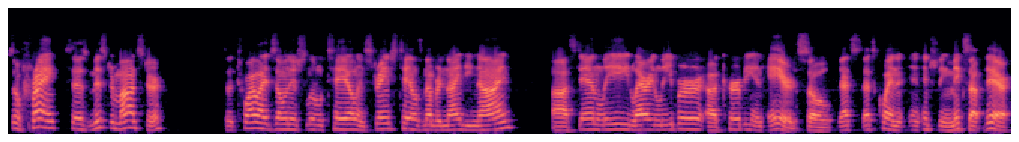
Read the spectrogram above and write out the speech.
So Frank says, Mr. Monster, the Twilight Zone-ish little tale in Strange Tales number 99. Uh, Stan Lee, Larry Lieber, uh, Kirby, and Ayers. So that's that's quite an, an interesting mix-up there.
